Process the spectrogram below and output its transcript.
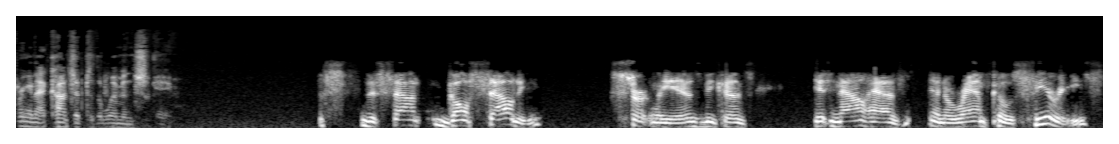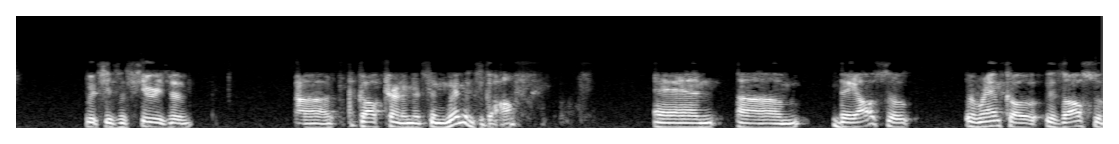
bringing that concept to the women's game. The Saudi, golf Saudi certainly is because it now has an Aramco series, which is a series of uh, golf tournaments in women's golf, and um, they also Aramco is also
